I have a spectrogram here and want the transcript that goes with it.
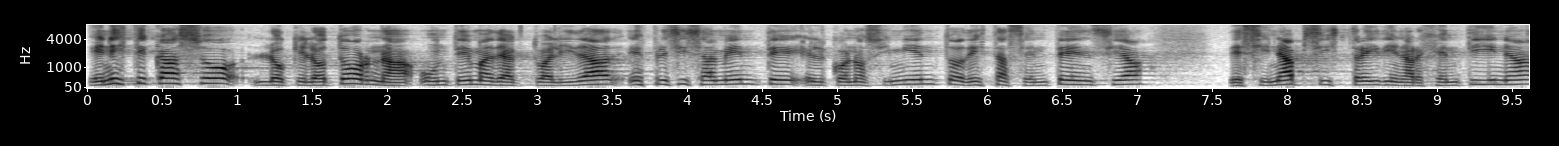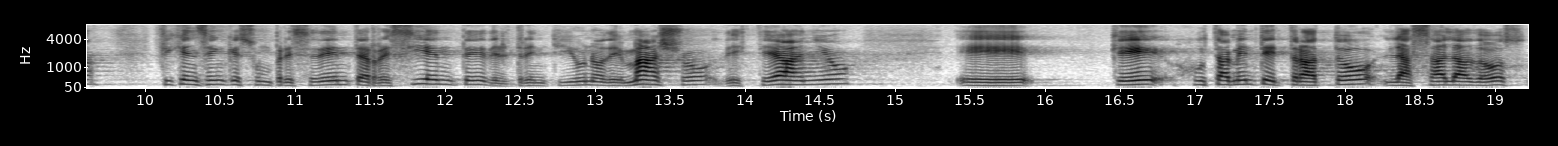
En este caso, lo que lo torna un tema de actualidad es precisamente el conocimiento de esta sentencia de Synapsis Trading Argentina. Fíjense en que es un precedente reciente del 31 de mayo de este año, eh, que justamente trató la Sala 2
